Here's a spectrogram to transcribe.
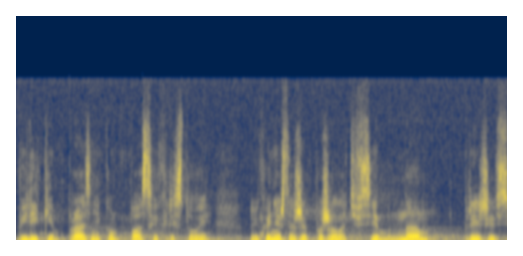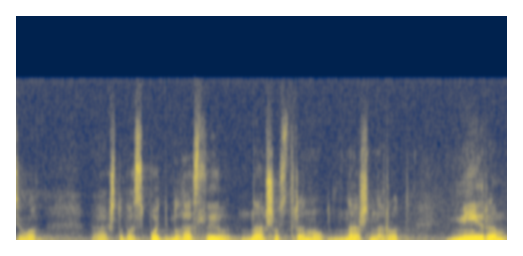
великим праздником Пасхи Христовой. Ну и, конечно же, пожелать всем нам, прежде всего, э, чтобы Господь благословил нашу страну, наш народ миром,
